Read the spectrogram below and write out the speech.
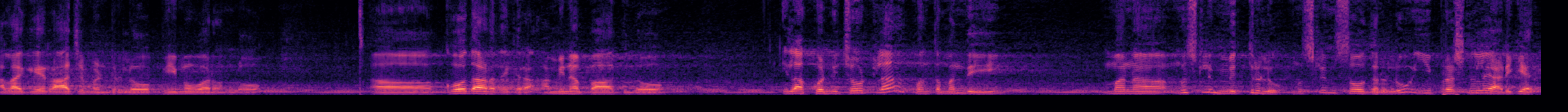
అలాగే రాజమండ్రిలో భీమవరంలో కోదాడ దగ్గర అమీనాబాద్లో ఇలా కొన్ని చోట్ల కొంతమంది మన ముస్లిం మిత్రులు ముస్లిం సోదరులు ఈ ప్రశ్నలే అడిగారు.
